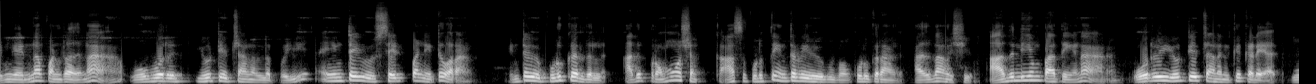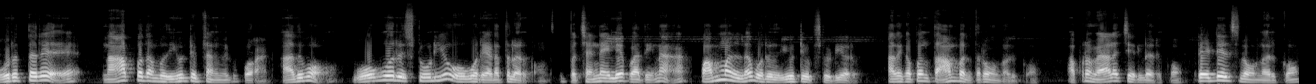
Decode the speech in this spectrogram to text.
இவங்க என்ன பண்றதுன்னா ஒவ்வொரு யூடியூப் சேனல்ல போய் இன்டர்வியூ செட் பண்ணிட்டு வராங்க. இன்டர்வியூ கொடுக்கறது இல்லை அது ப்ரொமோஷன் காசு கொடுத்து இன்டர்வியூ கொடுக்குறாங்க. அதுதான் விஷயம். அதுலேயும் பார்த்தீங்கன்னா ஒரு யூடியூப் சேனலுக்கு கிடையாது. ஒருத்தர் நாற்பது ஐம்பது யூடியூப் சேனலுக்கு போகிறாங்க அதுவும் ஒவ்வொரு ஸ்டூடியோ ஒவ்வொரு இடத்துல இருக்கும். இப்போ சென்னையிலே பார்த்தீங்கன்னா பம்மலில் ஒரு யூடியூப் ஸ்டுடியோ இருக்கும். அதுக்கப்புறம் தாம்பரத்தில் ஒன்று இருக்கும். அப்புறம் வேளச்சேரியில் இருக்கும். ரெட் ஹில்ஸில் ஒன்று இருக்கும்.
